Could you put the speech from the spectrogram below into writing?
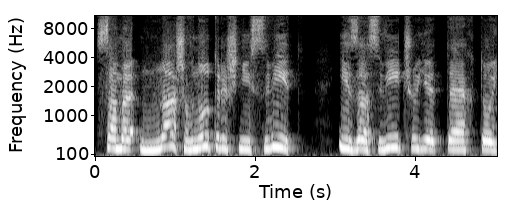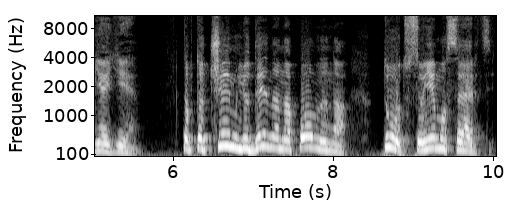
саме наш внутрішній світ і засвідчує те, хто я є. Тобто, чим людина наповнена тут, в своєму серці,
